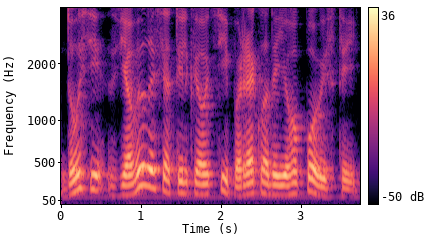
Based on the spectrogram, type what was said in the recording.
Досі з'явилися тільки оці переклади його повістей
